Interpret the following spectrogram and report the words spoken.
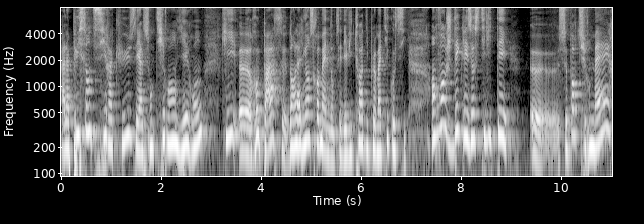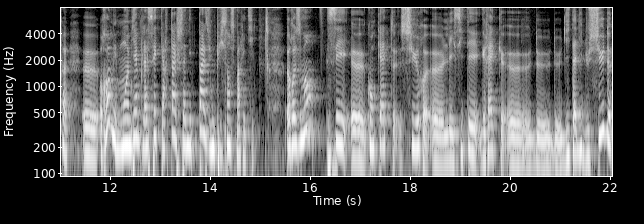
à la puissante Syracuse et à son tyran Qui euh, repasse dans l'alliance romaine. Donc c'est des victoires diplomatiques aussi. En revanche, dès que les hostilités se porte sur mer, Rome est moins bien placée que Carthage. Ça n'est pas une puissance maritime. Heureusement, ces euh, conquêtes sur euh, les cités grecques euh, d'Italie du Sud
